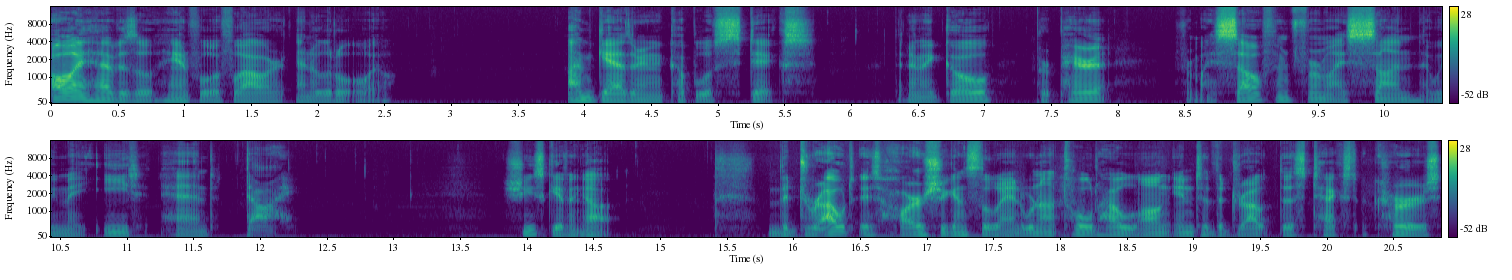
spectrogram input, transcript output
All I have is a handful of flour and a little oil. I'm gathering a couple of sticks that I may go prepare it for myself and for my son that we may eat and die. She's giving up. The drought is harsh against the land. We're not told how long into the drought this text occurs,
